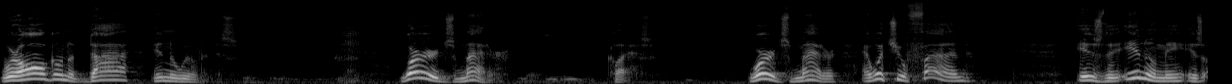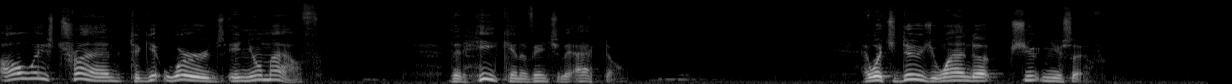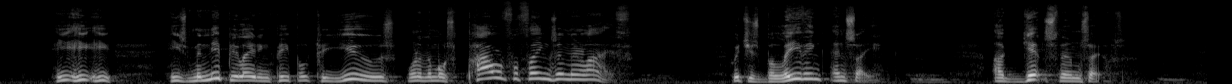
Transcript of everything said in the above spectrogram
We're all going to die in the wilderness. Words matter, class. Words matter. And what you'll find is the enemy is always trying to get words in your mouth that he can eventually act on. And what you do is you wind up shooting yourself. He, he, he, he's manipulating people to use one of the most powerful things in their life, which is believing and saying against themselves.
